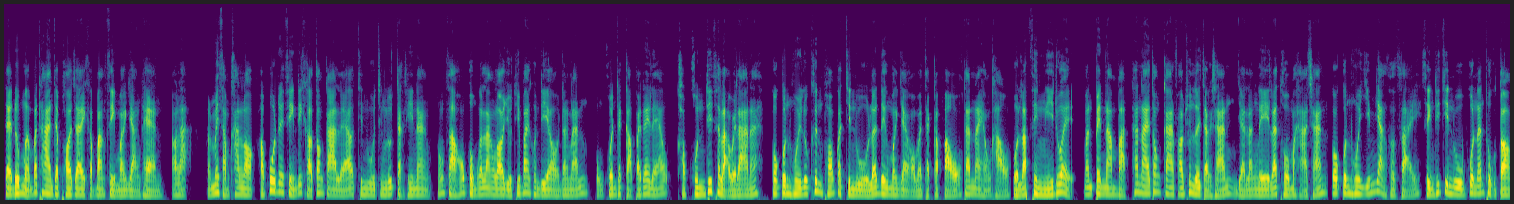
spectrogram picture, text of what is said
แต่ดูเหมือนประธานจะพอใจกับบางสิ่งบางอย่างแทน เอาละมันไม่สำคัญหรอก เขาพูดในสิ่งที่เขาต้องการแล้ว จินวูจึงลุกจากที่นั่ง น้องสาวของผมกำลังรออยู่ที่บ้านคนเดียว ดังนั้น ผมควรจะกลับไปได้แล้ว ขอบคุณที่สละเวลานะ โกกุนฮุยลุกขึ้นพร้อมกับจินวูและดึงบางอย่างออกมาจากกระเป๋าด้านในของเขาผลรับสิ่งนี้ด้วย มันเป็นนามบัตรถ้านายต้องการความช่วยเหลือจากฉัน อย่าลังเลและโทรมาหาฉันโกกุนฮุยยิ้มอย่างสดใส สิ่งที่จินวูพูดนั้นถูกต้อง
